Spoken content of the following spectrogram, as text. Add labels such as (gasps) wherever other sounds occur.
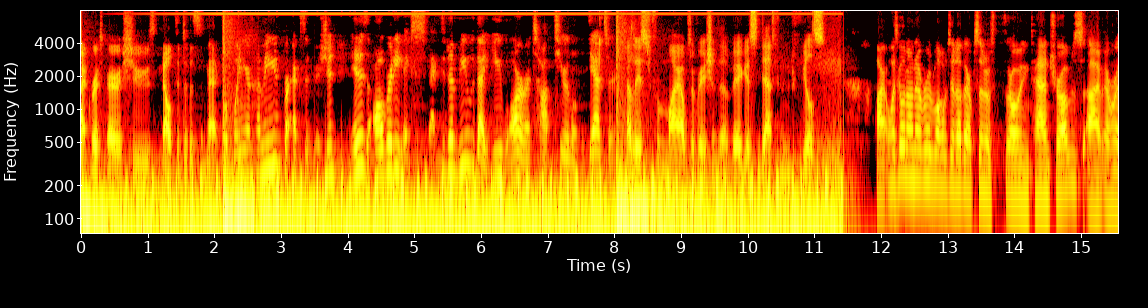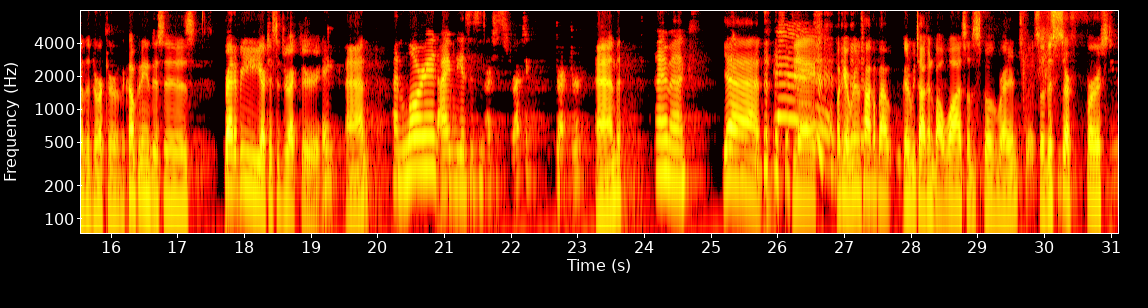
my first pair of shoes melted to the cement. But when you're coming in for exhibition, it is already expected of you that you are a top tier level dancer. At least from my observation, the Vegas dance community feels. All right, what's going on, everyone? Welcome to another episode of Throwing Tantrums. I'm Emma, the director of the company. This is Brandon B, artistic director. Hey. and I'm Lauren. I'm the assistant artistic director. Director. and I'm Max. Yeah, today. (laughs) Okay, we're gonna talk about. We're gonna be talking about WOD. So let's go right into it. So this is our first.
